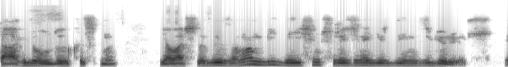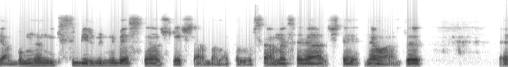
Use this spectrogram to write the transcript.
dahil olduğu kısmı yavaşladığı zaman bir değişim sürecine girdiğimizi görüyoruz. Yani bunların ikisi birbirini besleyen süreçler bana kalırsa. Mesela işte ne vardı? Ee,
